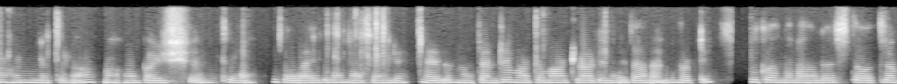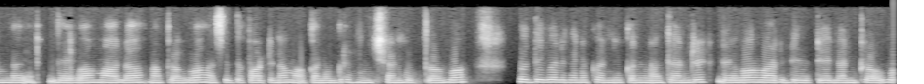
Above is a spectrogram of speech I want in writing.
మహోన్నతుడ మహాపరిషత్తుడ జవాయిగా మా తండ్రి నేను మా తండ్రి మాతో మాట్లాడిన విధానాన్ని బట్టి కొందనాలు స్తోత్రంలో దేవా మాలో మా ప్రభు సిద్ధపాటున మాకు అనుగ్రహించండి ప్రభు. బుద్ధి కలిగిన కన్యకలు నా తండ్రి దేవ వారి డ్యూటీలను ప్రభు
